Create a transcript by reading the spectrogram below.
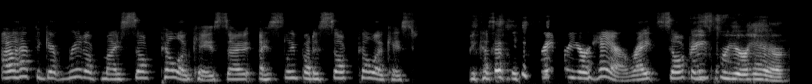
I'll have to get rid of my silk pillowcase. I, I sleep on a silk pillowcase because it's great for your hair, right? Silk great for your hair,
